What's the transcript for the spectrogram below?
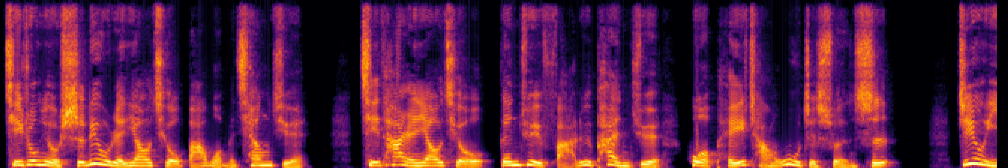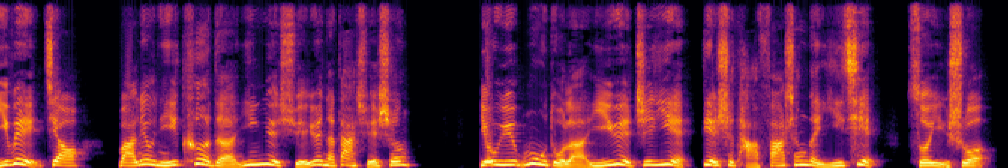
其中有十六人要求把我们枪决，其他人要求根据法律判决或赔偿物质损失。只有一位叫瓦六尼克的音乐学院的大学生，由于目睹了一月之夜电视塔发生的一切。所以说，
